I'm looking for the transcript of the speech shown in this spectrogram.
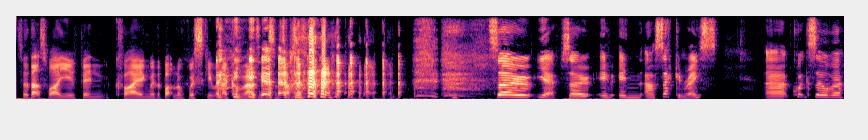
So that's why you've been crying with a bottle of whiskey when I come around here sometimes. So yeah, so if, in our second race, uh, Quicksilver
